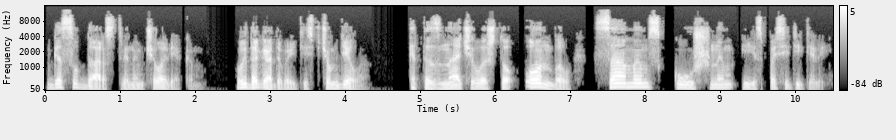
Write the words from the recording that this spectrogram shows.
государственным человеком. Вы догадываетесь, в чем дело. Это значило, что он был самым скучным из посетителей.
